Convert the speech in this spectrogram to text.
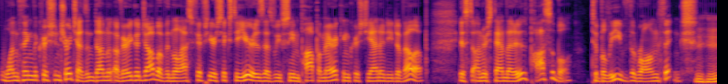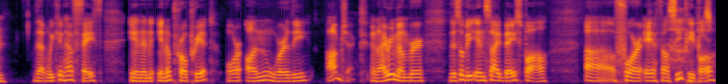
one thing the Christian church hasn't done a very good job of in the last 50 or 60 years, as we've seen pop American Christianity develop, is to understand that it is possible to believe the wrong things. That we can have faith in an inappropriate or unworthy object. And I remember this will be inside baseball uh, for AFLC people.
